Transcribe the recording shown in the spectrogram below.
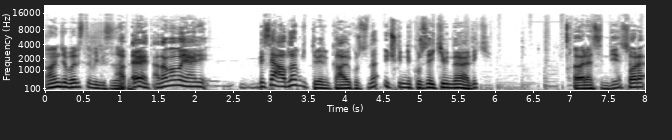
Anca barista bilgisi zaten. Evet adam ama yani mesela ablam gitti benim kahve kursuna. 3 günlük kursa 2000 lira verdik. Öğrensin diye. Sonra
